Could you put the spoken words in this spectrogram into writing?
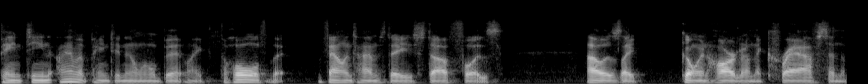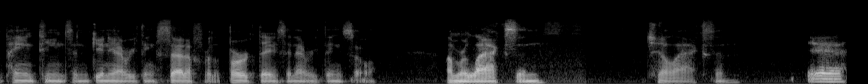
Painting, I haven't painted in a little bit. Like the whole Valentine's Day stuff was, I was like going hard on the crafts and the paintings and getting everything set up for the birthdays and everything. So I'm relaxing, chillaxing. Yeah.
